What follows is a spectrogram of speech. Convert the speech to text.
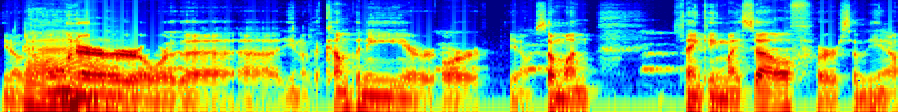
you know, the ah. owner or the uh, you know the company or or you know someone thanking myself or some you know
